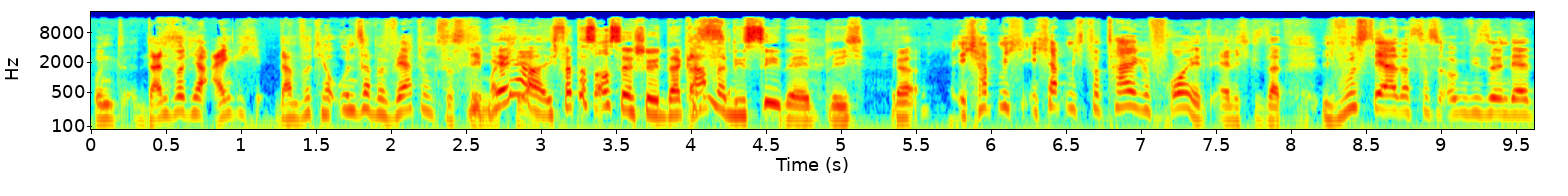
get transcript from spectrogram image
Und dann wird ja eigentlich, dann wird ja unser Bewertungssystem erklärt. Ja, ja, ich fand das auch sehr schön. Da das, kam dann die Szene endlich. Ja. Ich habe mich, ich habe mich total gefreut, ehrlich gesagt. Ich wusste ja, dass das irgendwie so in der,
